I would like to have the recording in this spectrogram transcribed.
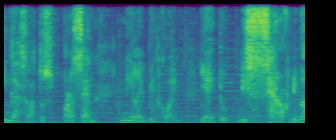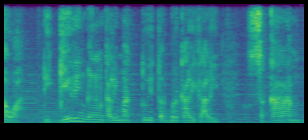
hingga 100% nilai Bitcoin, yaitu diserok di bawah, digiring dengan kalimat Twitter berkali-kali, sekarang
